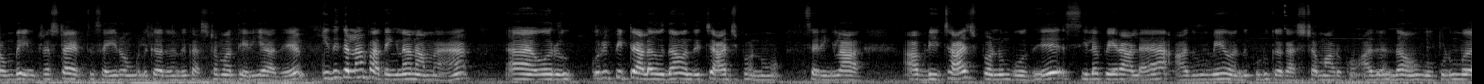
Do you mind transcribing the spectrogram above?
ரொம்ப இன்ட்ரெஸ்டாக எடுத்து செய்கிறவங்களுக்கு அது வந்து கஷ்டமாக தெரியாது. இதுக்கெல்லாம் பார்த்தீங்கன்னா நம்ம ஒரு குறிப்பிட்ட அளவு தான் வந்து சார்ஜ் பண்ணுவோம். சரிங்களா? அப்படி சார்ஜ் பண்ணும்போது சில பேரால் அதுவுமே வந்து கொடுக்க கஷ்டமாக இருக்கும். அது வந்து அவங்க குடும்ப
